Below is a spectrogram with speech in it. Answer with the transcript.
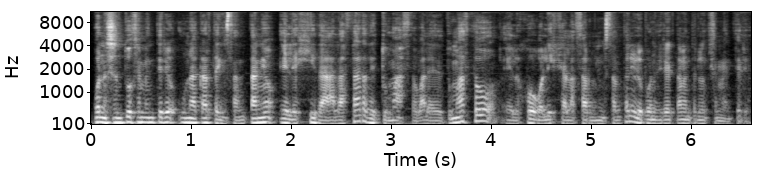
pones en tu cementerio una carta instantánea elegida al azar de tu mazo, ¿vale? De tu mazo, el juego elige al azar un instantáneo y lo pone directamente en el cementerio.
